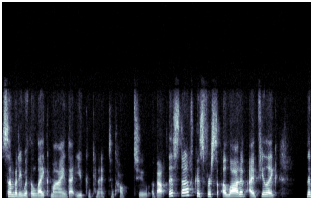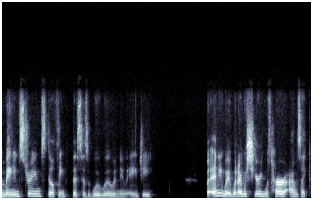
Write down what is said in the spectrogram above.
somebody with a like mind that you can connect and talk to about this stuff. Because for a lot of, I feel like the mainstream still think this is woo woo and new agey. But anyway, what I was sharing with her, I was like,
